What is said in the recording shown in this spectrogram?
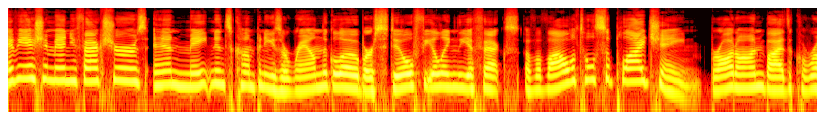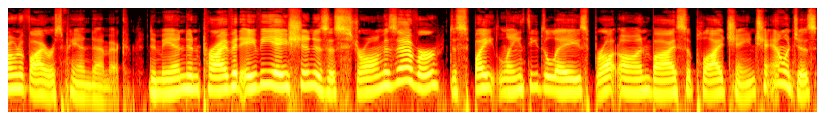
Aviation manufacturers and maintenance companies around the globe are still feeling the effects of a volatile supply chain brought on by the coronavirus pandemic. Demand in private aviation is as strong as ever, despite lengthy delays brought on by supply chain challenges,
